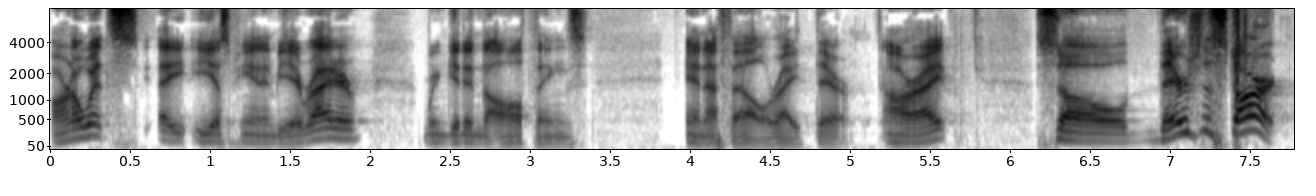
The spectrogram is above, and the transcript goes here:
Arnovitz, ESPN NBA writer. We can get into all things NFL right there. All right. So there's the start.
